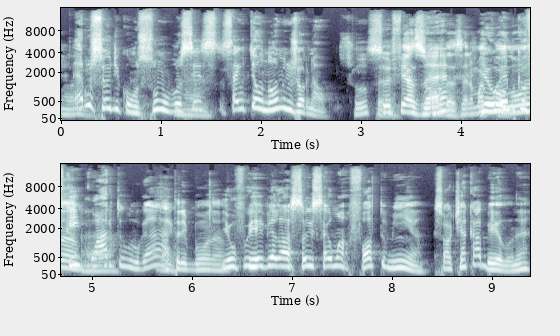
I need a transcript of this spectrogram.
Ó, Era o sonho de consumo, você Ah. saiu teu nome no jornal. super. Surf às né? ondas. Era uma e eu coluna lembro que eu fiquei em É. quarto lugar na tribuna. e eu fui revelação e saiu uma foto minha, que só tinha cabelo, né?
